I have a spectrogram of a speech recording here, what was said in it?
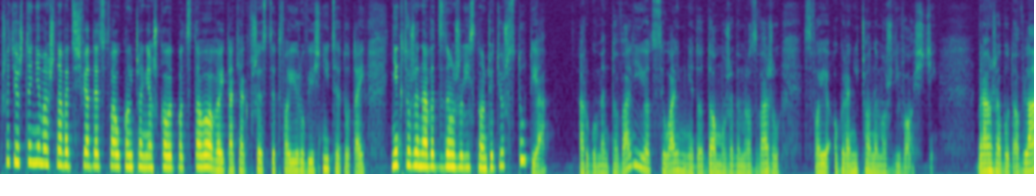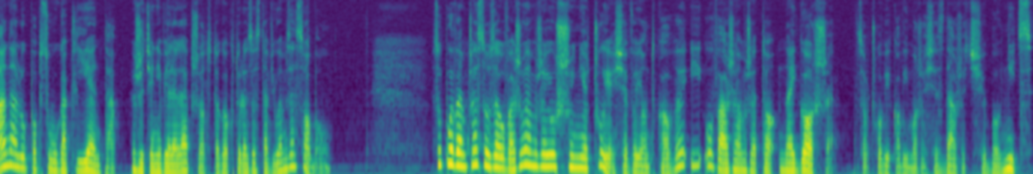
Przecież ty nie masz nawet świadectwa ukończenia szkoły podstawowej, tak jak wszyscy twoi rówieśnicy tutaj. Niektórzy nawet zdążyli skończyć już studia. Argumentowali i odsyłali mnie do domu, żebym rozważył swoje ograniczone możliwości. Branża budowlana lub obsługa klienta. Życie niewiele lepsze od tego, które zostawiłem za sobą. Z upływem czasu zauważyłem, że już nie czuję się wyjątkowy i uważam, że to najgorsze, co człowiekowi może się zdarzyć, bo nic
